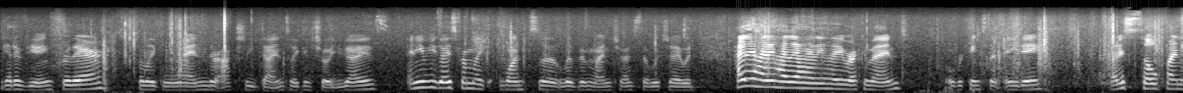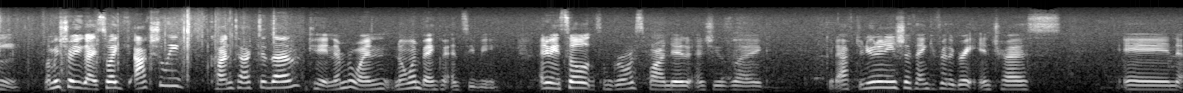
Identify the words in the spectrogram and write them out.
get a viewing for there for, like, when they're actually done so I can show you guys any of you guys from like want to live in Manchester, which I would highly, highly, highly, highly, highly recommend over Kingston any day. That is so funny. Let me show you guys. So I actually contacted them. Okay, number one, no one banked with NCB. Anyway, so some girl responded and she was like, Good afternoon, Annesha. Thank you for the great interest in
